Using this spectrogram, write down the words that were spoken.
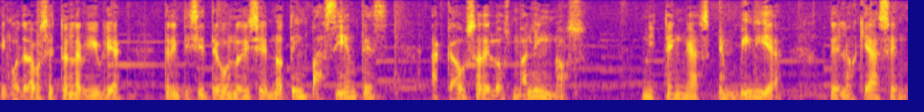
encontramos esto en la Biblia, 37.1 dice, no te impacientes a causa de los malignos, ni tengas envidia de los que hacen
